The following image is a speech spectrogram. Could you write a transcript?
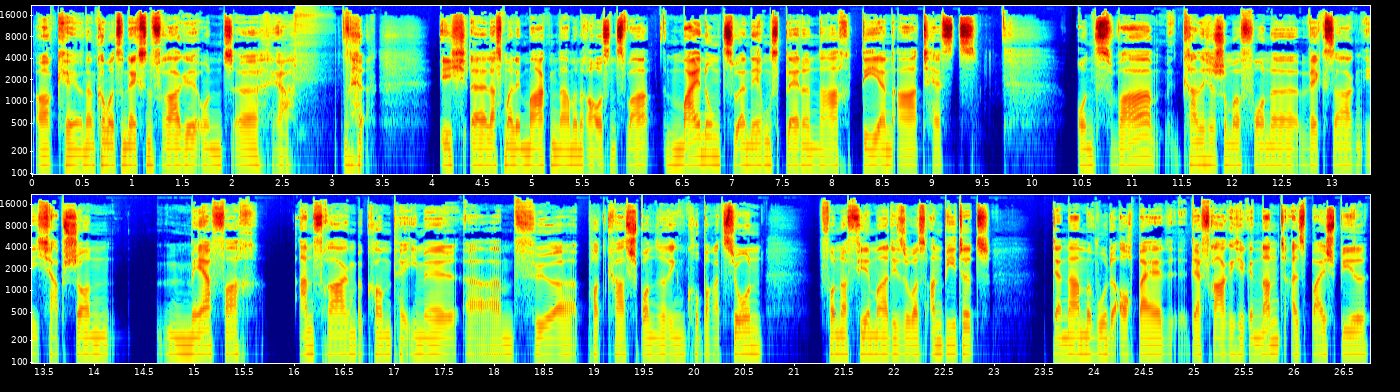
Okay, und dann kommen wir zur nächsten Frage und äh, ja, ich äh, lass mal den Markennamen raus und zwar Meinung zu Ernährungsplänen nach DNA-Tests. Und zwar kann ich ja schon mal vorneweg sagen, ich habe schon mehrfach Anfragen bekommen per E-Mail ähm, für Podcast-Sponsoring und Kooperation von einer Firma, die sowas anbietet. Der Name wurde auch bei der Frage hier genannt als Beispiel.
